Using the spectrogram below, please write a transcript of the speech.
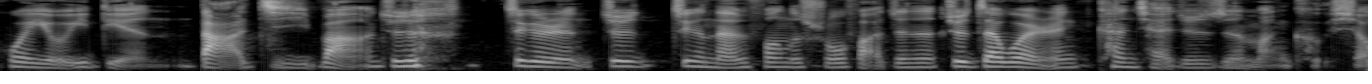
会有一点打击吧，就是这个人，就是这个男方的说法，真的就在外人看起来就是真的蛮可笑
